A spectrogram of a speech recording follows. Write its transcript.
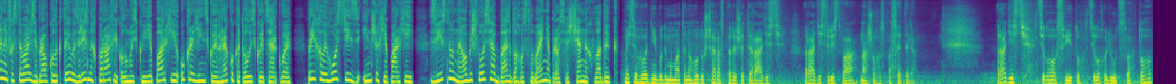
Різдвяний фестиваль зібрав колективи з різних парафій Коломийської єпархії Української греко-католицької церкви. Приїхали гості з інших єпархій. Звісно, не обійшлося без благословення преосвященних владик. Ми сьогодні будемо мати нагоду ще раз пережити радість, радість Різдва нашого Спасителя. Радість цілого світу, цілого людства, того,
